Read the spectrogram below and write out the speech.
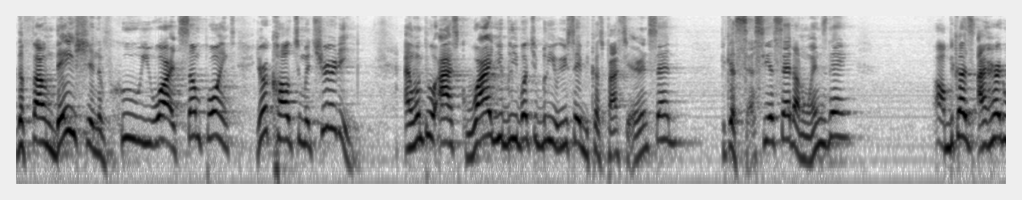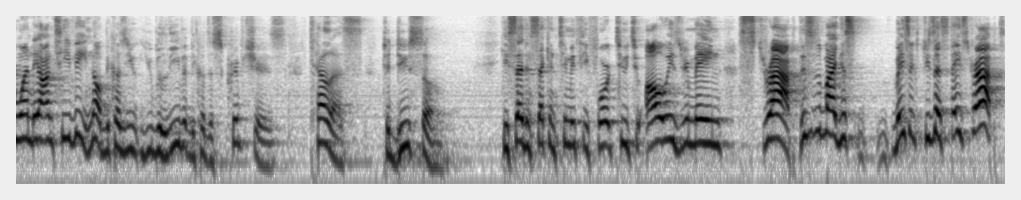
the foundation of who you are. At some point, you're called to maturity. And when people ask, why do you believe what you believe? You say, because Pastor Aaron said, because Cecia said on Wednesday. Oh, because I heard one day on TV. No, because you, you believe it because the scriptures tell us to do so. He said in 2 Timothy 4 2 to always remain strapped. This is my just basic, he said, stay strapped.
